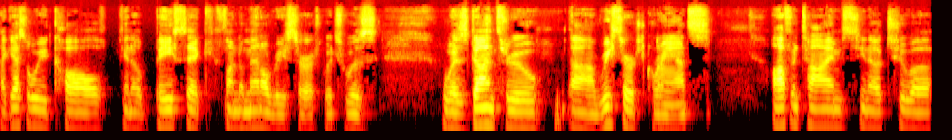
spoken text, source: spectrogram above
I guess, what we'd call you know basic fundamental research, which was was done through uh, research grants oftentimes, you know, to a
